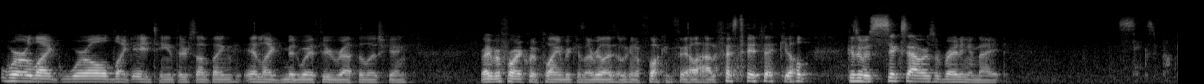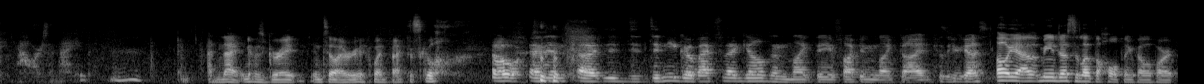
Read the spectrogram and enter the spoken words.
were like world like 18th or something, and like midway through Wrath of the Lich King, right before I quit playing because I realized I was gonna fucking fail out if I stayed in that guild, because it was six hours of raiding a night. Six fucking hours a night. At night, and it was great until I re- went back to school. Oh, and then uh, did, didn't you go back to that guild and like they fucking like died because of you guys? Oh yeah, me and Justin left the whole thing fell apart.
